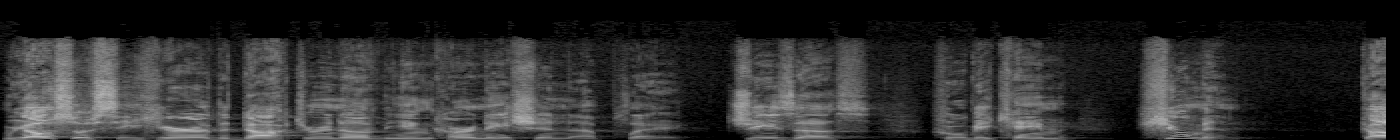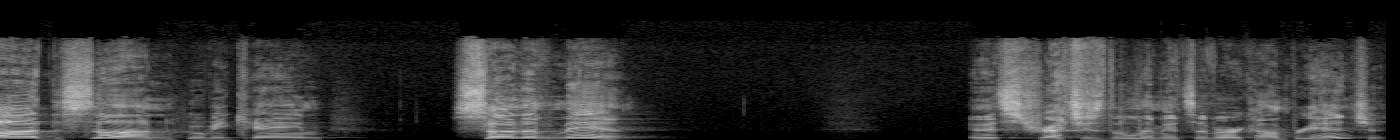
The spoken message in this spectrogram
We also see here the doctrine of the incarnation at play. Jesus, who became human, God the Son, who became Son of Man. And it stretches the limits of our comprehension.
